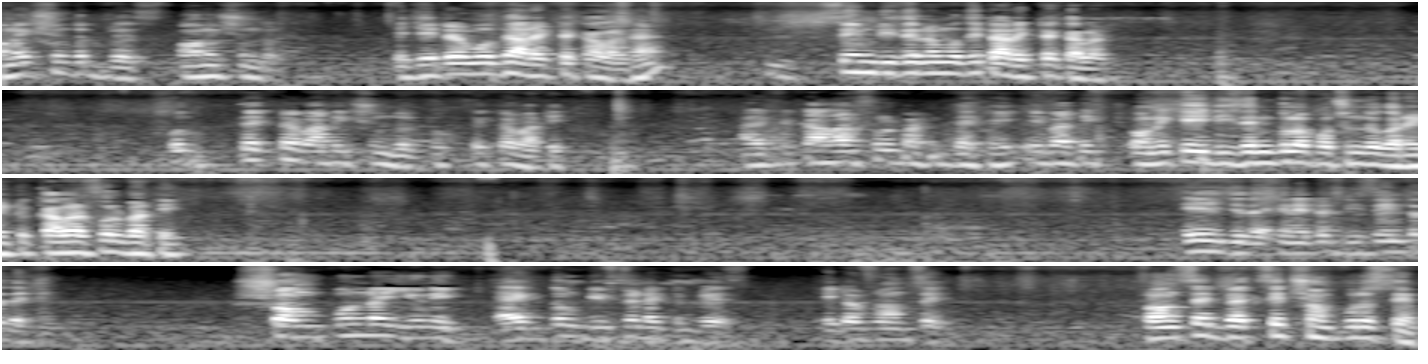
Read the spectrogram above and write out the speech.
অনেক সুন্দর ড্রেস অনেক সুন্দর। এই যে এটার মধ্যে আরেকটা কালার হ্যাঁ? সেম ডিজাইনের মধ্যে এটা আরেকটা কালার প্রত্যেকটা বাটিক সুন্দর প্রত্যেকটা বাটিক আর একটা কালারফুল বাটিক দেখাই। এই বাটিক অনেকে এই ডিজাইনগুলো পছন্দ করেন একটু কালারফুল বাটিক এই যে দেখেন, এটা ডিজাইনটা দেখেন। সম্পূর্ণ ইউনিক একদম ডিফারেন্ট একটা ড্রেস এটা front side front side back side সম্পূর্ণ সেম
